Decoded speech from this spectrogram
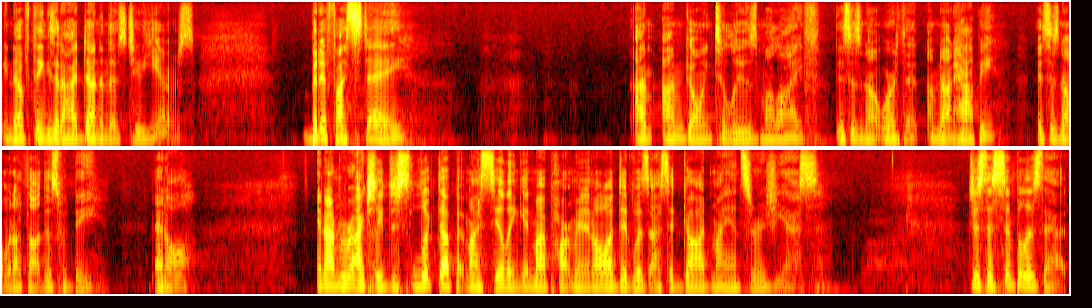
You know, of things that I had done in those two years. But if I stay, I'm, I'm going to lose my life. This is not worth it. I'm not happy. This is not what I thought this would be at all. And I remember I actually just looked up at my ceiling in my apartment, and all I did was I said, God, my answer is yes. Just as simple as that.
